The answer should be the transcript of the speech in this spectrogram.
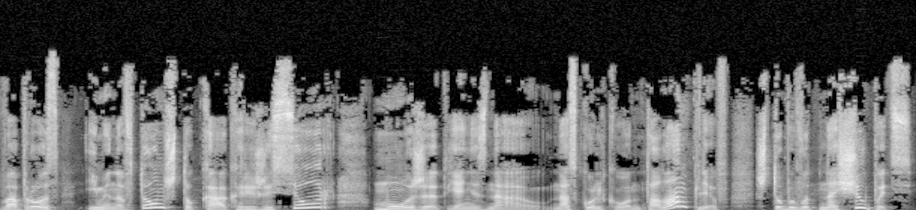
вопрос именно в том, что как режиссер может, я не знаю, насколько он талантлив, чтобы вот нащупать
